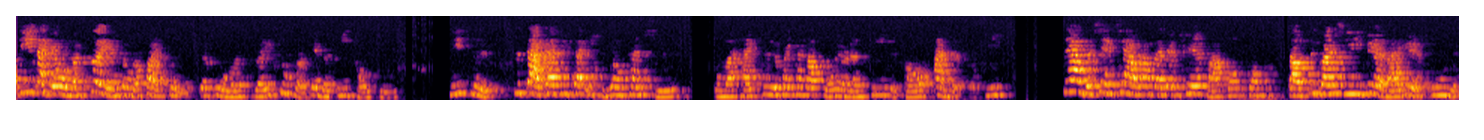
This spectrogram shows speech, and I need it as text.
机带给我们最严重的坏处，就是我们随处可见的低头族。即使是大家聚在一起用餐时，我们还是会看到所有人低着头按着手机。这样的现象让大家缺乏沟通，导致关系越来越疏远，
